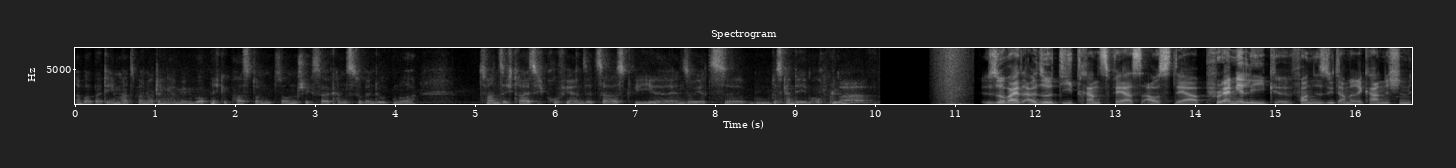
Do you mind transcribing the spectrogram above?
aber bei dem hat es bei Nottingham eben überhaupt nicht gepasst und so ein Schicksal kannst du, wenn du nur 20, 30 Profi-Einsätze hast, wie äh, Enzo jetzt, äh, das kann dir eben auch blühen. Soweit also die Transfers aus der Premier League äh, von südamerikanischen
